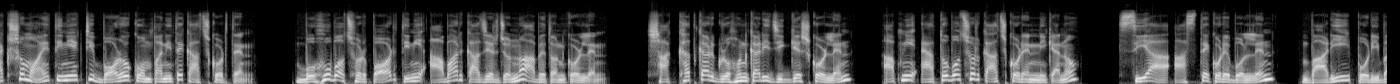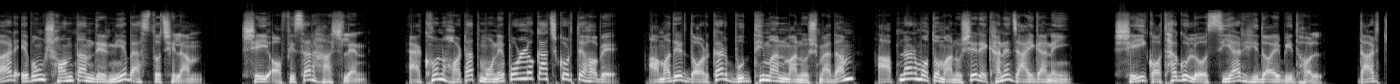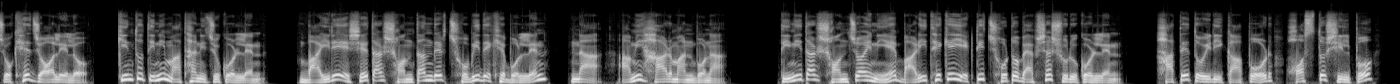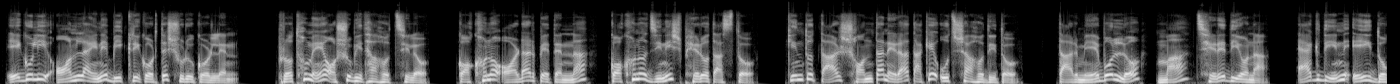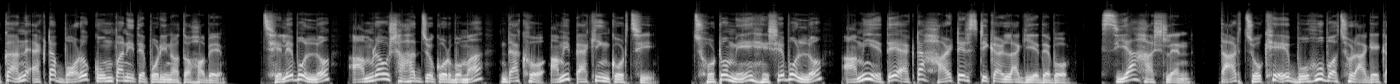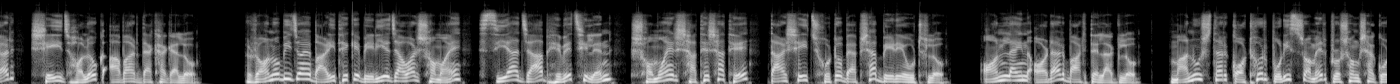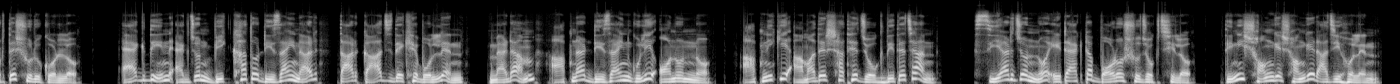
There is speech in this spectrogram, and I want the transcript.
একসময় তিনি একটি বড় কোম্পানিতে কাজ করতেন। বহু বছর পর তিনি আবার কাজের জন্য আবেদন করলেন। সাক্ষাৎকার গ্রহণকারী জিজ্ঞেস করলেন, আপনি এত বছর কাজ করেননি কেন? সিয়া আস্তে করে বললেন, বাড়ি, পরিবার এবং সন্তানদের নিয়ে ব্যস্ত ছিলাম। সেই অফিসার হাসলেন, এখন হঠাৎ মনে পড়ল কাজ করতে হবে। আমাদের দরকার বুদ্ধিমান মানুষ, ম্যাডাম। আপনার মতো মানুষের এখানে জায়গা নেই। সেই কথাগুলো সিয়ার হৃদয়ে বিধল। তার চোখে জল এলো। কিন্তু তিনি মাথা নিচু করলেন। বাইরে এসে তার সন্তানদের ছবি দেখে বললেন, না, আমি হার মানব না। তিনি তার সঞ্চয় নিয়ে বাড়ি থেকেই একটি ছোট ব্যবসা শুরু করলেন। হাতে তৈরি কাপড়, হস্তশিল্প, এগুলি অনলাইনে বিক্রি করতে শুরু করলেন। প্রথমে অসুবিধা হচ্ছিল। কখনো অর্ডার পেতেন না, কখনো জিনিস ফেরত আসত। কিন্তু তার সন্তানেরা তাকে উৎসাহ দিত। তার মেয়ে বলল, মা, ছেড়ে দিও না। একদিন এই দোকান একটা বড় কোম্পানিতে পরিণত হবে। ছেলে বলল, আমরাও সাহায্য করব মা, দেখো, আমি প্যাকিং করছি। ছোট মেয়ে হেসে বলল, আমি এতে একটা হার্টের স্টিকার লাগিয়ে দেব। সিয়া হাসলেন। তার চোখে বহু বছর আগেকার সেই ঝলক আবার দেখা গেল। রণবিজয় বাড়ি থেকে বেরিয়ে যাওয়ার সময় সিয়া যা ভেবেছিলেন, সময়ের সাথে সাথে তার সেই ছোট ব্যবসা বেড়ে উঠল। অনলাইন অর্ডার বাড়তে লাগল। মানুষ তার কঠোর পরিশ্রমের প্রশংসা করতে শুরু করল। একদিন একজন বিখ্যাত ডিজাইনার তার কাজ দেখে বললেন, ম্যাডাম, আপনার ডিজাইনগুলি অনন্য। আপনি কি আমাদের সাথে যোগ দিতে চান? সিয়ার জন্য এটা একটা বড় সুযোগ ছিল। তিনি সঙ্গে সঙ্গে রাজি হলেন।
